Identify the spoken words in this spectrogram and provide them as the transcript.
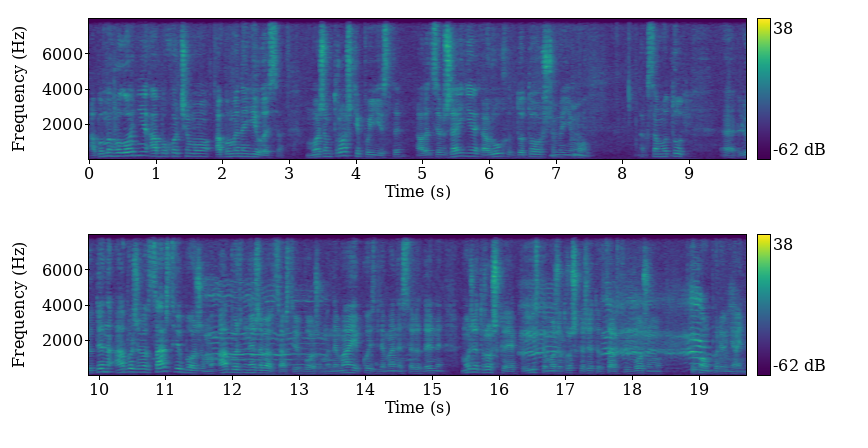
Або ми голодні, або хочемо, або ми наїлися. Можемо трошки поїсти, але це вже є рух до того, що ми їмо. Так само тут Е, людина або живе в Царстві Божому, або не живе в Царстві Божому. Немає якоїсь для мене середини. Може трошки як поїсти, може трошки жити в Царстві Божому в такому порівнянні.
